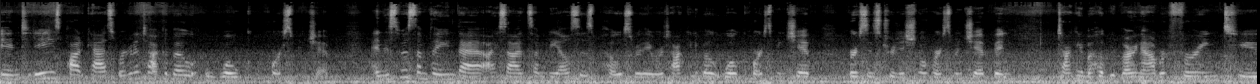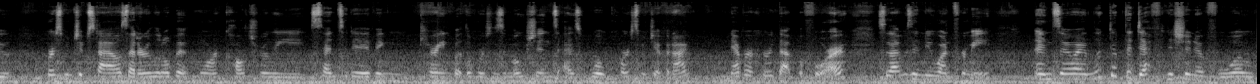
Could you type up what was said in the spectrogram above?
In today's podcast, we're going to talk about woke horsemanship. And this was something that I saw in somebody else's post where they were talking about woke horsemanship versus traditional horsemanship and talking about how people are now referring to horsemanship styles that are a little bit more culturally sensitive and caring about the horse's emotions as woke horsemanship. And I've never heard that before. So that was a new one for me. And so I looked up the definition of woke.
